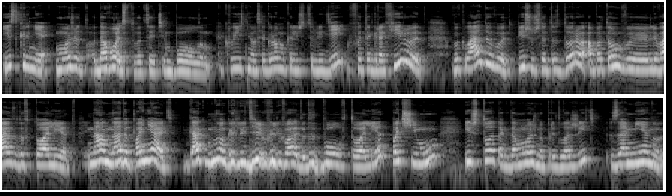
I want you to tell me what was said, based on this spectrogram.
искренне может удовольствоваться этим боулом. Как выяснилось, огромное количество людей фотографируют, выкладывают, пишут, что это здорово, а потом выливают это в туалет. Нам надо понять, как много людей выливают этот боул в туалет, почему и что тогда можно предложить замену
